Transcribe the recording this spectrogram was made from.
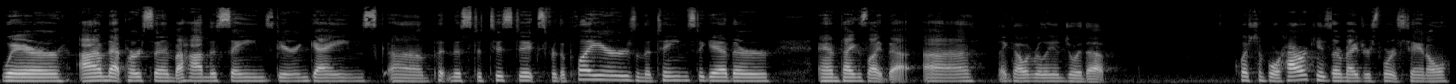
where I'm that person behind the scenes during games, um, putting the statistics for the players and the teams together and things like that. I think I would really enjoy that. Question four How are kids our major sports channel?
